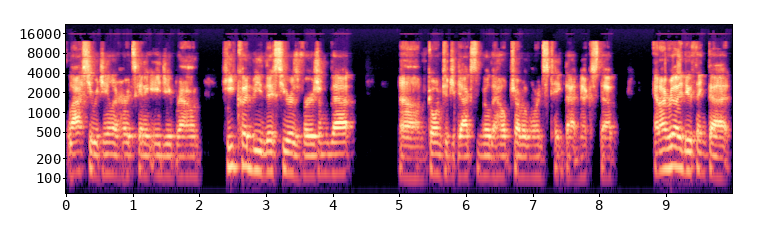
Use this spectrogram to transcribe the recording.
last year with Jalen Hurts getting AJ Brown, he could be this year's version of that. Um, going to Jacksonville to help Trevor Lawrence take that next step, and I really do think that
